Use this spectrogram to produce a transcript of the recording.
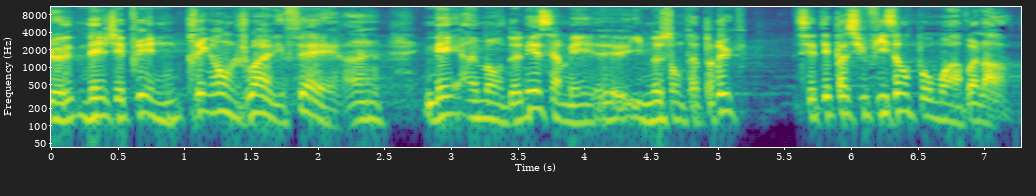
le, mais j'ai pris une très grande joie à les faire. Hein. Mais à un moment donné, ça euh, ils me sont apparus que c'était pas suffisant pour moi. Voilà.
